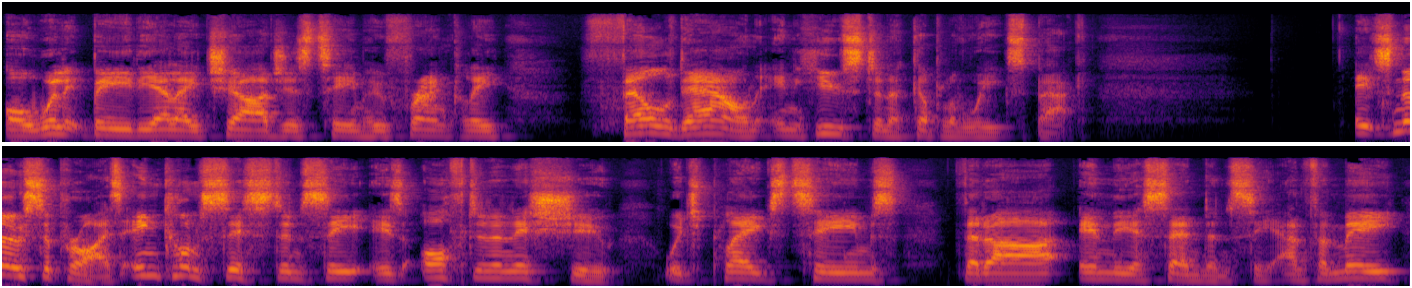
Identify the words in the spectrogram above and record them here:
Or will it be the LA Chargers team who, frankly, fell down in Houston a couple of weeks back? It's no surprise. Inconsistency is often an issue which plagues teams that are in the ascendancy. And for me,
